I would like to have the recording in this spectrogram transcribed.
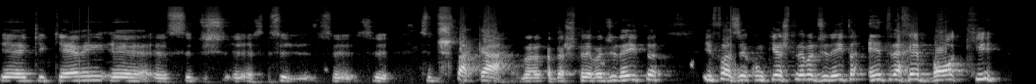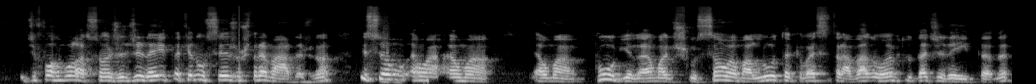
eh, que querem eh, se, eh, se, se, se, destacar né, da extrema-direita e fazer com que a extrema-direita entre a reboque de formulações de direita que não sejam extremadas. Né? Isso é, um, é, uma, é, uma, é uma pugna, é uma discussão, é uma luta que vai se travar no âmbito da direita. Né?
